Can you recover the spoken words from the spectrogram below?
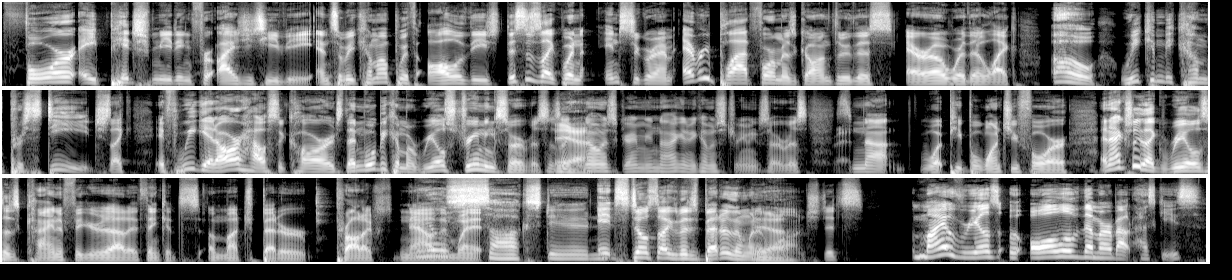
for a pitch meeting for IGTV. And so we come up with all of these. This is like when Instagram, every platform has gone through this era where they're like, oh, we can become prestige. Like, if we get our house of cards, then we'll become a real streaming service. It's Yeah. like, no, Instagram, you're not going to become a streaming service. It's not what people want you for. And actually, like, Reels has kind of figured it out. I think it's a much better product now Reels than when it. sucks, dude. It still sucks, but it's better than when Yeah. it launched. It's My reels, all of them are about huskies.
